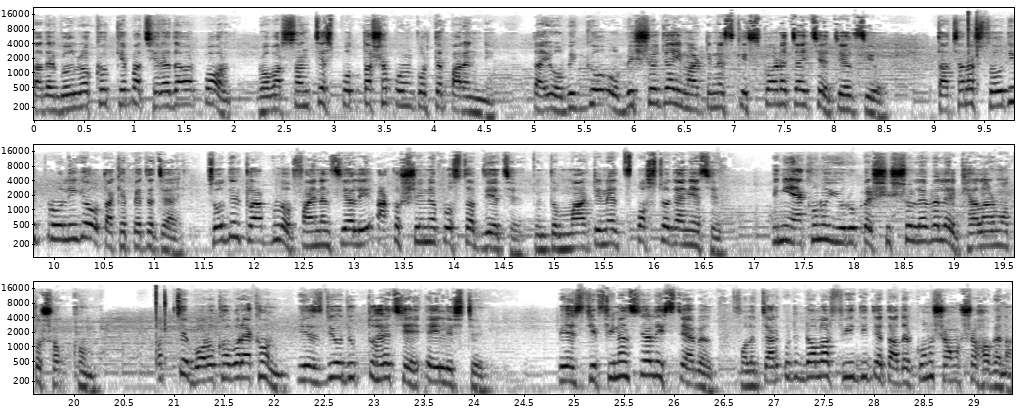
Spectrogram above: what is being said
তাদের গোলরক্ষক কেপা ছেড়ে দেওয়ার পর রবার্ট সানচেস প্রত্যাশা পূরণ করতে পারেননি। তাই অভিজ্ঞ ও বিশ্বজয়ী মার্টিনেসকে স্কোয়াডে চাইছে চেলসিও। তাছাড়া সৌদি প্রো লিগেও তাকে পেতে চায়। সৌদির ক্লাবগুলো ফাইন্যান্সিয়ালি আকর্ষণীয় প্রস্তাব দিয়েছে, কিন্তু মার্টিনেজ স্পষ্ট জানিয়েছে তিনি এখনও ইউরোপের শীর্ষ লেভেলে খেলার মতো সক্ষম। সবচেয়ে বড় খবর এখন পিএসডিও যুক্ত হয়েছে এই লিস্টে। পিএসজি ফিনান্সিয়ালি স্টেবল, ফলে চার কোটি ডলার ফি দিতে তাদের কোনো সমস্যা হবে না।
